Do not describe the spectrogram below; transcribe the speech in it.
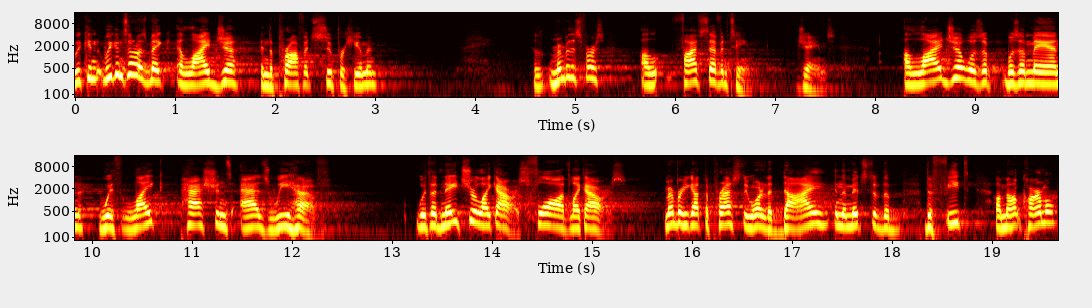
We can, we can sometimes make Elijah and the prophets superhuman. Remember this verse? 517, James. Elijah was a, was a man with like passions as we have, with a nature like ours, flawed like ours. Remember, he got depressed, he wanted to die in the midst of the defeat on Mount Carmel?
